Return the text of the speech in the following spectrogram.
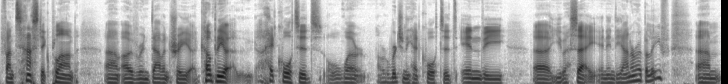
fantastic plant um, over in Daventry. A company uh, headquartered or were originally headquartered in the uh, USA in Indiana, I believe, um,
